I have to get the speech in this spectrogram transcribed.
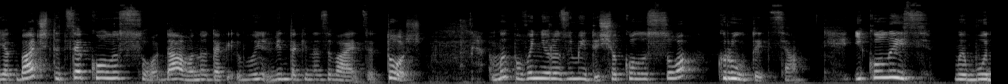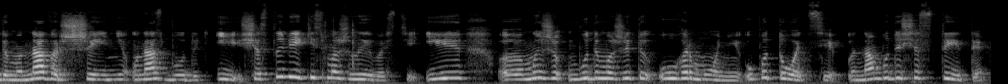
як бачите, це колесо, да, воно так, він так і називається. Тож, ми повинні розуміти, що колесо крутиться. І колись ми будемо на вершині, у нас будуть і щасливі якісь можливості, і е, ми будемо жити у гармонії, у потоці, нам буде щастити.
